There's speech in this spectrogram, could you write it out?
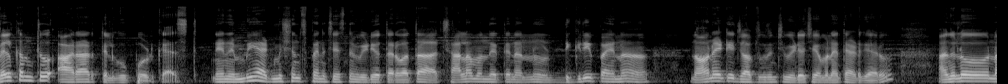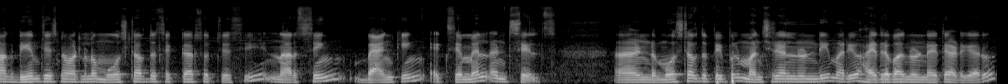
Welcome to RR Telugu podcast. నేను ఎంబీఏ అడ్మిషన్స్ పైన చేసిన వీడియో తర్వాత చాలామంది అయితే నన్ను డిగ్రీ పైన నాన్ ఐటీ జాబ్స్ గురించి వీడియో చేయమని అయితే అడిగారు. అందులో నాకు డిఎం చేసిన వాటిలో మోస్ట్ ఆఫ్ ద సెక్టార్స్ వచ్చేసి nursing banking XML and sales. And most of the people Mancherial నుండి మరియు హైదరాబాద్ నుండి అయితే అడిగారు.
